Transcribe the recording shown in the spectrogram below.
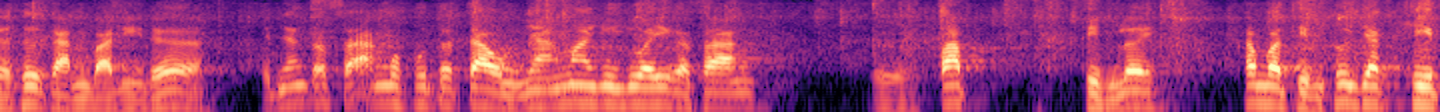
ก็คือการบานีเด้อเห็นยังก็สร้างพระพุทธเจ้ายังมายุ่ยๆก็สร้างปั๊บถิ่มเลยคำว่าถิ่มคืออยากคิด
